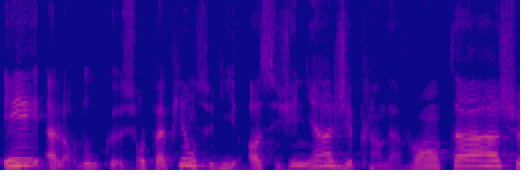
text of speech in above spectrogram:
Et alors, donc, sur le papier, on se dit, oh, c'est génial, j'ai plein d'avantages,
